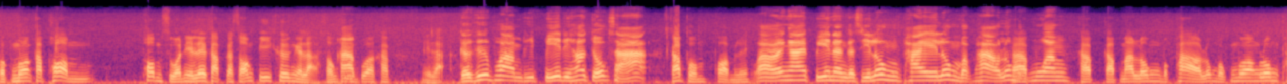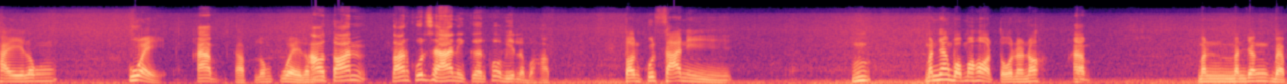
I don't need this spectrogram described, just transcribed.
บักม่วงครับพร้อมพร้อมสวนนี่เลยครับกับสองปีครึ่งนี่แหละสองคปีรับ กว่าครับนี่แหละก็คือพร้อมที่ปีที่เฮาโจกสา ครับผมพร้อมเลย ว่าไว้ง่ายปีนั้นก็สิลงไผ่ลงบักพร้าวลงครับับกม่วงครับกลับมาลงบักพร้าวลงบักม่วงลงไผ่ลงกล้วยครับ ครับลงกล้วยลงเอาตอนตอนคุดสานี่เกิดโควิดหรือบ่ครับ ตอนคุดซ้านี่อืมมันยังบอกมาหอดตัวนะเนาะครับ มันมันยังแบบ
